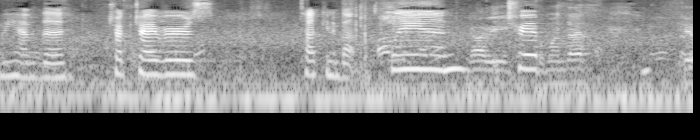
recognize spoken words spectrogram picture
We have the truck drivers talking about the plan, the trip. ¿cómo andás? ¿Qué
